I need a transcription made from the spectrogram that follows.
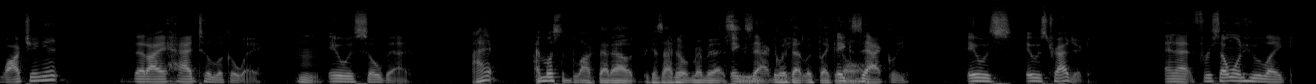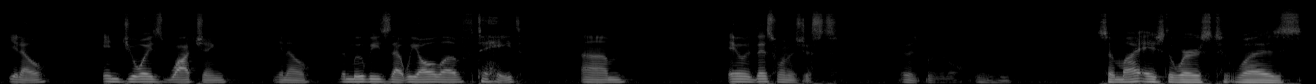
watching it that I had to look away. Mm. It was so bad. I I must have blocked that out because I don't remember that scene. Exactly. What that looked like at all. exactly. It was it was tragic, and at, for someone who like you know enjoys watching, you know the movies that we all love to hate, um, it was this one was just it was brutal. So my age the worst was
